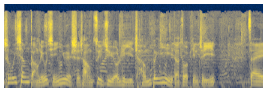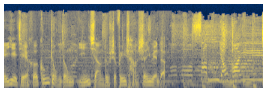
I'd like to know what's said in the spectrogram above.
成为香港流行音乐史上最具有里程碑意义的作品之一，在业界和公众中影响都是非常深远的。心有愧。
